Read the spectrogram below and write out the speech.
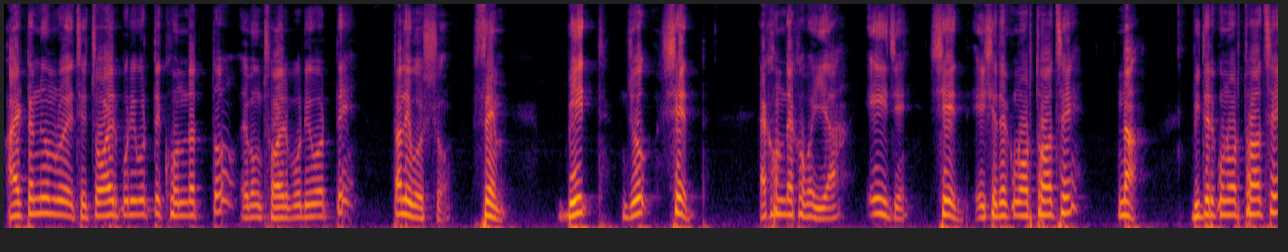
আরেকটা নিয়ম রয়েছে, চয়ের পরিবর্তে খন্দাত্ম এবং ছয়ের পরিবর্তে তালিবস্য সেম বিত যোগ শেদ এখন দেখো ভাইয়া এই যে, শেদ, এই শেদের কোনো অর্থ আছে? না। বিতের কোনো অর্থ আছে?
